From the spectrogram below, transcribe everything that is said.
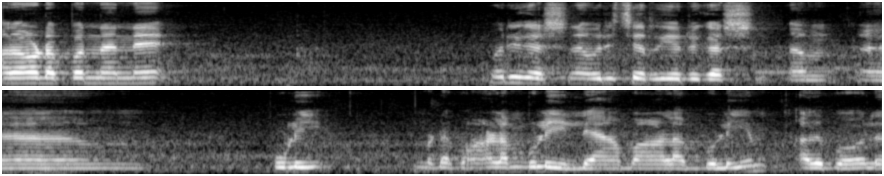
അതോടൊപ്പം തന്നെ ഒരു കഷ്ണം ഒരു ചെറിയൊരു കഷ്ണം പുളി നമ്മുടെ വാളംപുളി ഇല്ല? ആ വാളംപുളിയും അതുപോലെ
